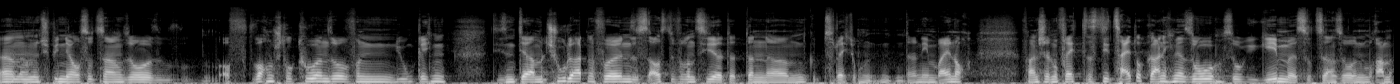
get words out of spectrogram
Ähm, genau. Spielen ja auch sozusagen so oft Wochenstrukturen so von Jugendlichen. Die sind ja mit Schule hatten wir vorhin, das ist ausdifferenziert. Dann ähm, gibt es vielleicht auch da nebenbei noch Veranstaltungen. Vielleicht, dass die Zeit auch gar nicht mehr so, so gegeben ist, sozusagen so im Rahmen.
